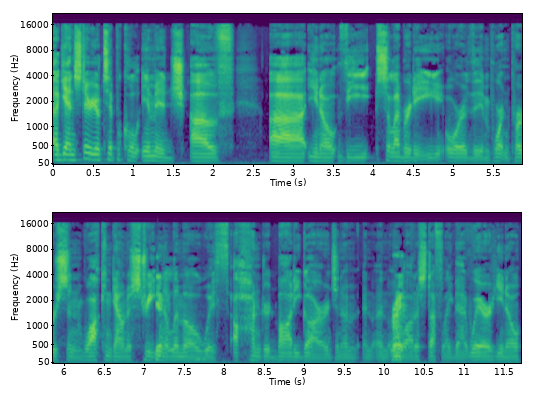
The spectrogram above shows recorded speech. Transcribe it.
again stereotypical image of uh, you know the celebrity or the important person walking down a street yeah. in a limo with a hundred bodyguards and, a, and, and right. a lot of stuff like that, where you know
